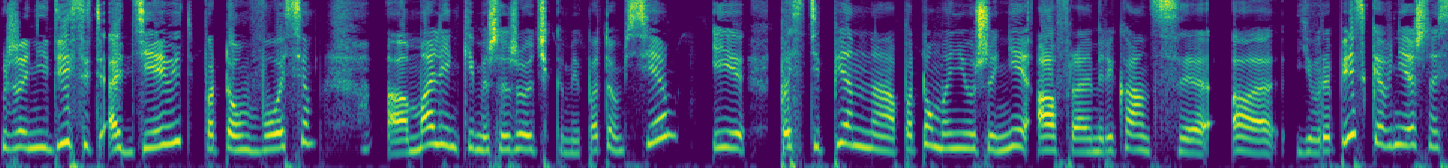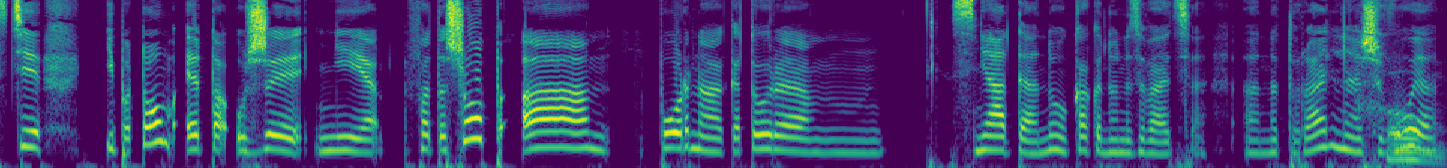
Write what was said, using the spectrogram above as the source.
уже не 10, а 9, потом 8, а маленькими шажочками, потом 7. И постепенно, потом они уже не афроамериканцы, а европейской внешности. И потом это уже не фотошоп, а порно, которое снято, ну, как оно называется? А, натуральное, живое.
